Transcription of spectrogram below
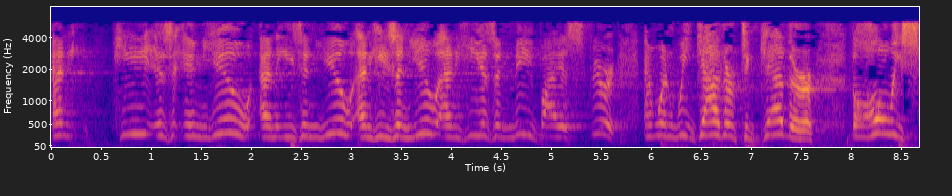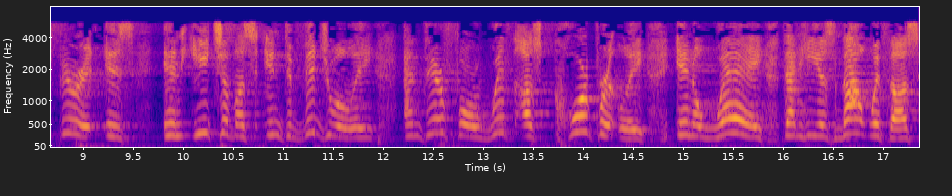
And he is in you, and He's in you, and He's in you, and He is in me by His Spirit. And when we gather together, the Holy Spirit is in each of us individually, and therefore with us corporately in a way that He is not with us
